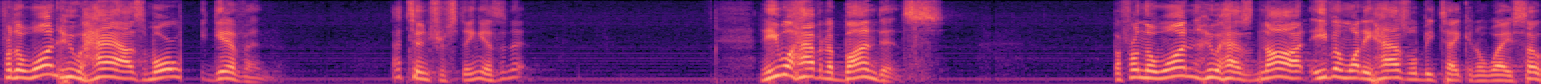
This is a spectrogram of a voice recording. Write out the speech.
For the one who has, more will be given. That's interesting, isn't it? And he will have an abundance. But from the one who has not, even what he has will be taken away. So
